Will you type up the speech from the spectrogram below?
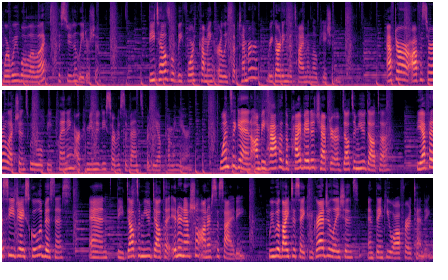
where we will elect the student leadership. Details will be forthcoming early September regarding the time and location. After our officer elections, we will be planning our community service events for the upcoming year. Once again, on behalf of the Pi Beta chapter of Delta Mu Delta, the FSCJ School of Business, and the Delta Mu Delta International Honor Society, we would like to say congratulations and thank you all for attending.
